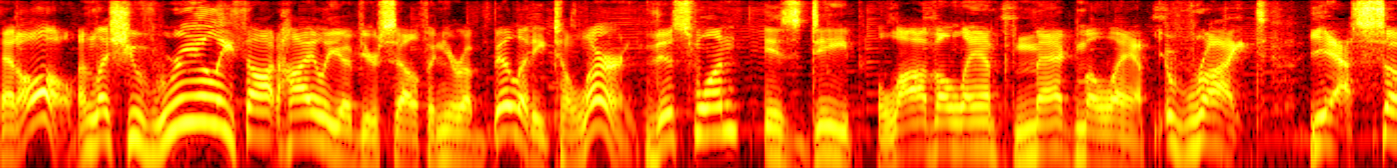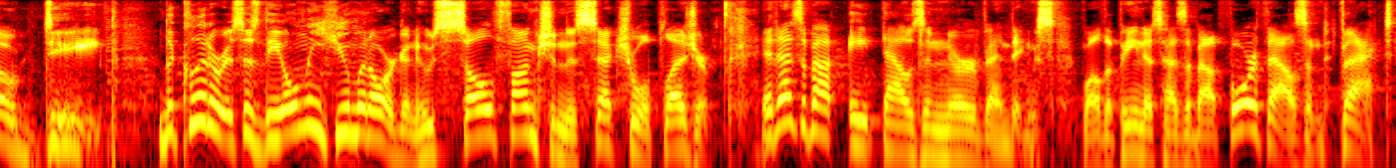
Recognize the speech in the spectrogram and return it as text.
at all, unless you've really thought highly of yourself and your ability to learn. This one is deep. Lava lamp, magma lamp. Right. Yeah, so deep. The clitoris is the only human organ whose sole function is sexual pleasure. It has about 8,000 nerve endings, while the penis has about 4,000. Fact,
